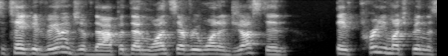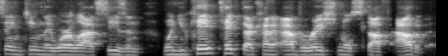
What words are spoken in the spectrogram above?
to take advantage of that. But then once everyone adjusted, they've pretty much been the same team they were last season when you can't take that kind of aberrational stuff out of it.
